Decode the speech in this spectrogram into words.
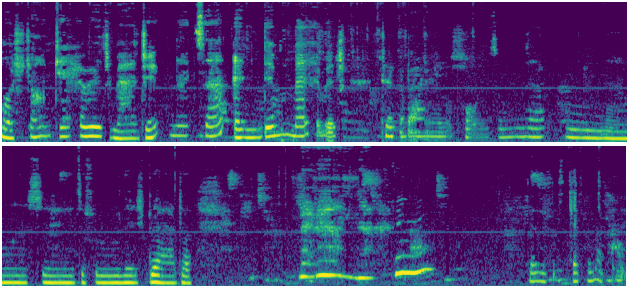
Wash John Carriage, Magic Nights end in marriage. Take a bite of poison that I wanna see a foolish battle. That is definitely my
